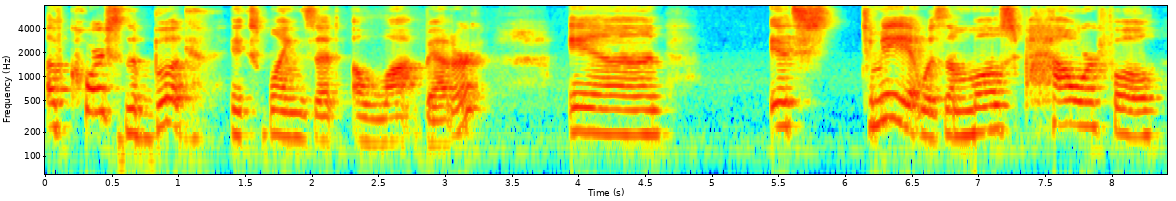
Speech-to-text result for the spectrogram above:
Of course, the book explains it a lot better, and it's to me, it was the most powerful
